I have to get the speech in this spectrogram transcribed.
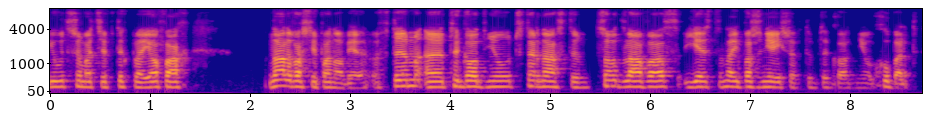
i utrzymać się w tych playoffach. No ale właśnie panowie, w tym e, tygodniu 14, co dla was jest najważniejsze w tym tygodniu? Hubert.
